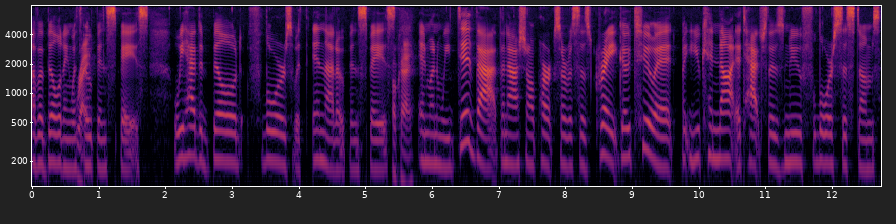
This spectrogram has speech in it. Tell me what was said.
of a building with Right. open space. We had to build floors within that open space. Okay. And when we did that, the National Park Service says, great, go to it, but you cannot attach those new floor systems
